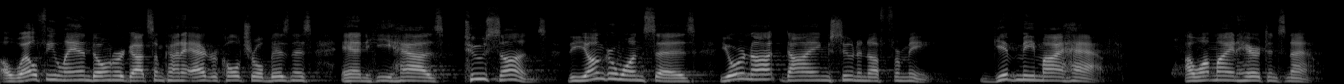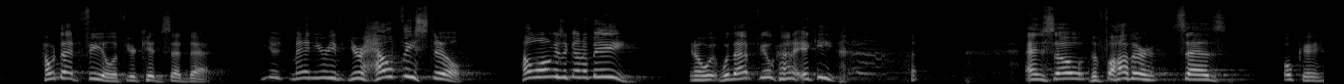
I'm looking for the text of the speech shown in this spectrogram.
a wealthy landowner, got some kind of agricultural business, and he has two sons. The younger one says, You're not dying soon enough for me. Give me my half. I want my inheritance now. How would that feel if your kid said that? Man, you're, you're healthy still. How long is it going to be? You know, would that feel kind of icky? and so the father says, okay.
